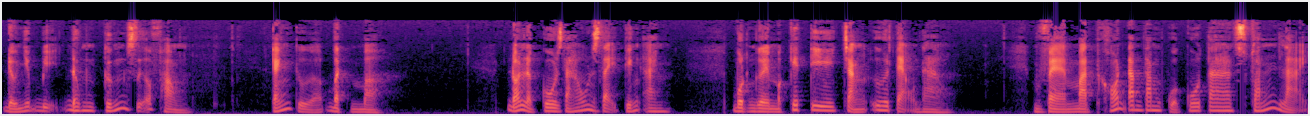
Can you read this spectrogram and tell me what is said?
đều như bị đông cứng giữa phòng. Cánh cửa bật mở. Đó là cô giáo dạy tiếng Anh. Một người mà Kitty chẳng ưa tẹo nào. Vẻ mặt khó đăm đăm của cô ta xoắn lại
